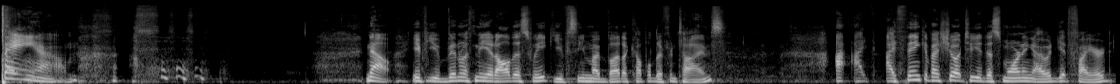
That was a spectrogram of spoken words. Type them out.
Bam! now, if you've been with me at all this week, you've seen my butt a couple different times. I, I, I think if I show it to you this morning, I would get fired,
